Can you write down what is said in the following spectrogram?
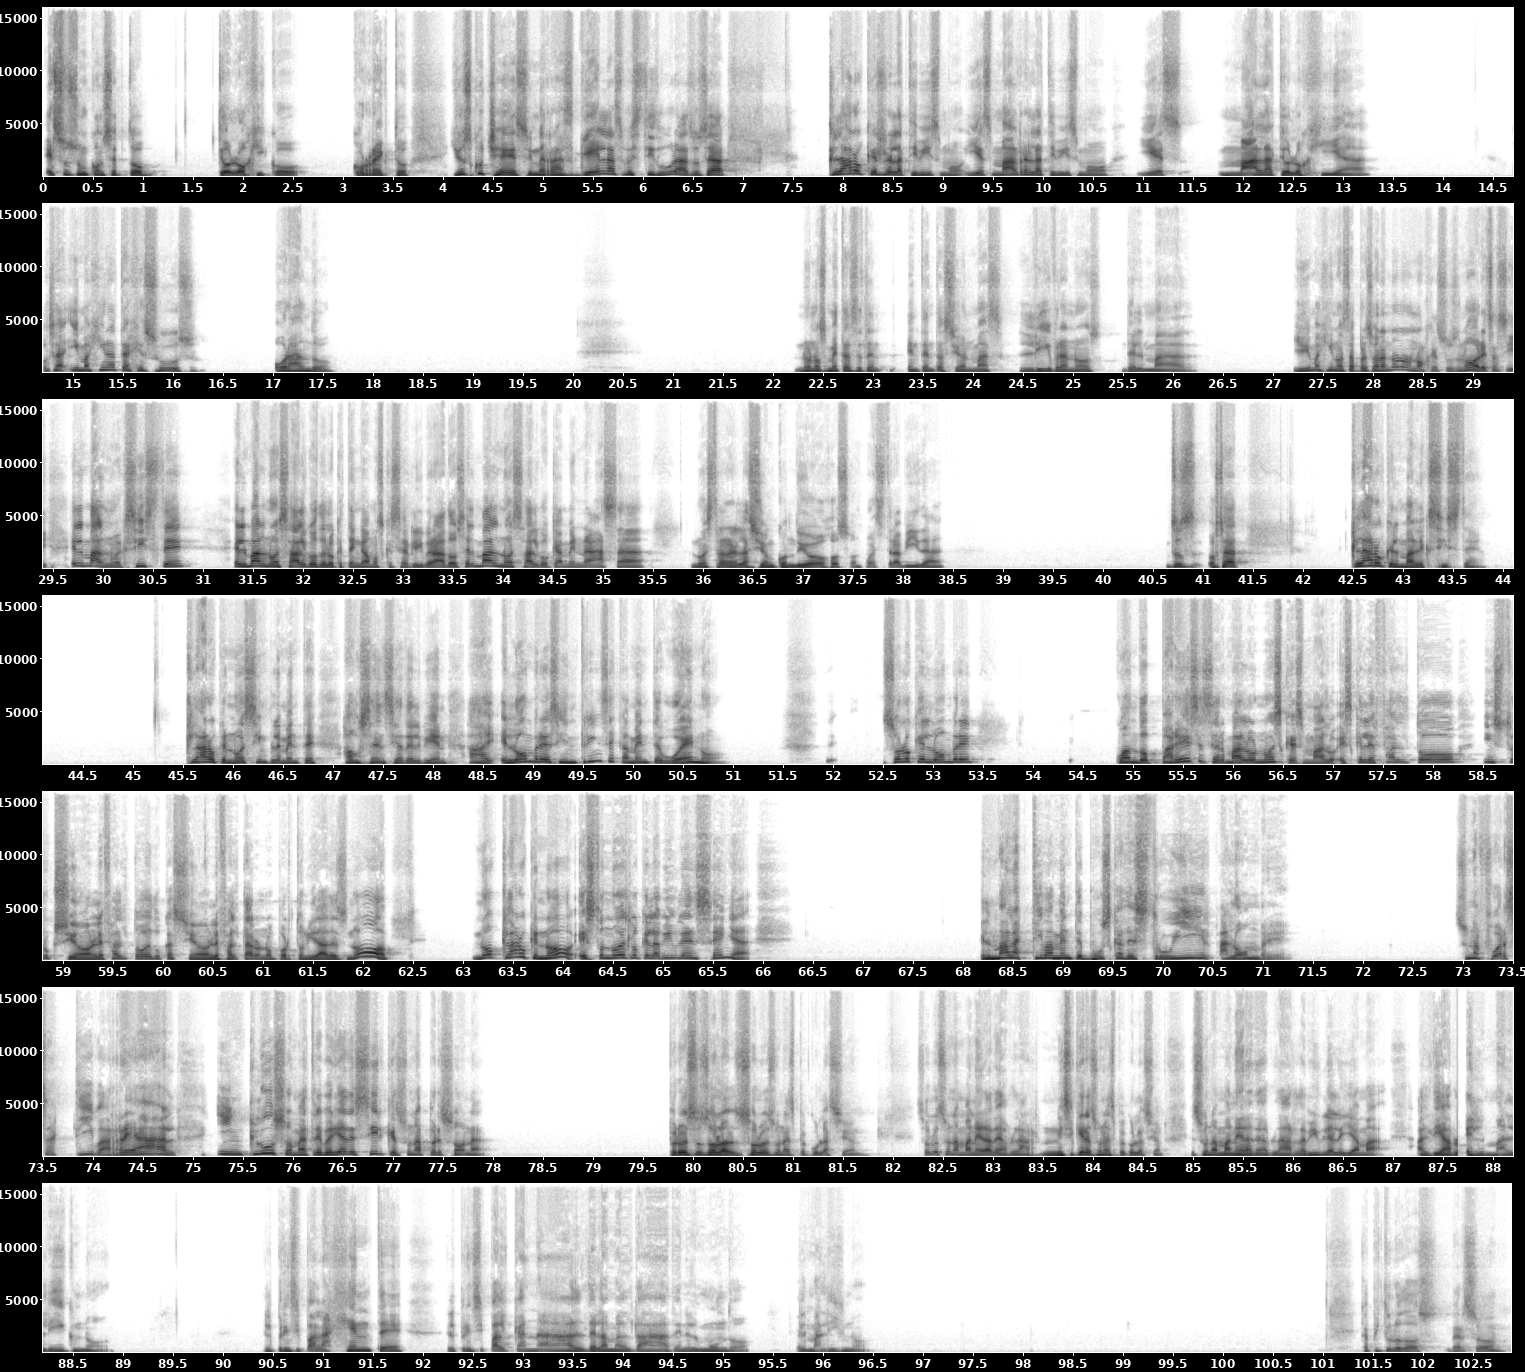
eso es un concepto teológico correcto. Yo escuché eso y me rasgué las vestiduras. O sea, claro que es relativismo y es mal relativismo y es mala teología. O sea, imagínate a Jesús orando. No nos metas en tentación más, líbranos del mal. Yo imagino a esa persona, no, no, no, Jesús, no eres así. El mal no existe. El mal no es algo de lo que tengamos que ser librados. El mal no es algo que amenaza nuestra relación con Dios o nuestra vida. Entonces, o sea, claro que el mal existe. Claro que no es simplemente ausencia del bien. Ay, el hombre es intrínsecamente bueno. Solo que el hombre, cuando parece ser malo, no es que es malo, es que le faltó instrucción, le faltó educación, le faltaron oportunidades. No, no, claro que no. Esto no es lo que la Biblia enseña. El mal activamente busca destruir al hombre. Es una fuerza activa, real. Incluso me atrevería a decir que es una persona. Pero eso solo, es una especulación. Solo es una manera de hablar, ni siquiera es una especulación, es una manera de hablar. La Biblia le llama al diablo el maligno, el principal agente, el principal canal de la maldad en el mundo, el maligno. Capítulo 2, verso,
